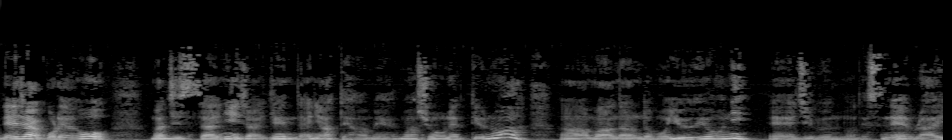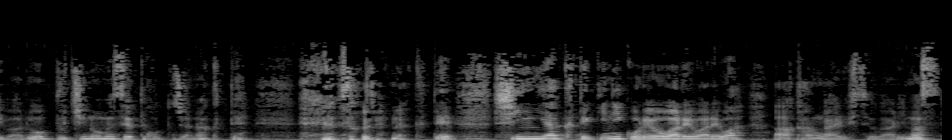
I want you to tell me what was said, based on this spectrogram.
で、じゃあこれを、まあ、実際に、じゃあ現代に当てはめましょうねっていうのは、あまあ何度も言うように、えー、自分のですね、ライバルをぶちのめせってことじゃなくて、そうじゃなくて、侵略的にこれを我々は考える必要があります。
